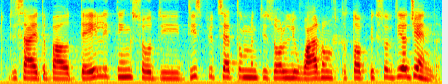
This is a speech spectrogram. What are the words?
to decide about daily things. So the dispute settlement is only one of the topics of the agenda.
